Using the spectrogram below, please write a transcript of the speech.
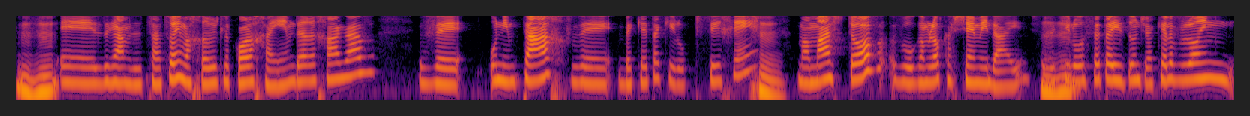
מהמם. אה, זה גם, זה צעצוע עם אחריות לכל החיים, דרך אגב. והוא נמתח, ובקטע כאילו פסיכי, ממש טוב, והוא גם לא קשה מדי. שזה מהמם. כאילו עושה את האיזון שהכלב לא ינ-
